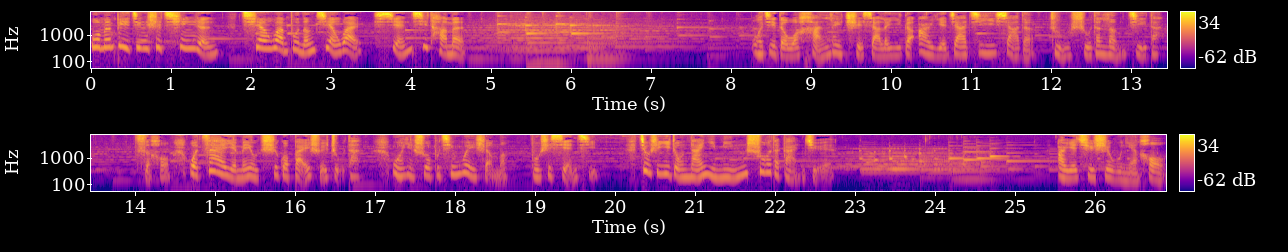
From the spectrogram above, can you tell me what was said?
我们毕竟是亲人，千万不能见外嫌弃他们。我记得我含泪吃下了一个二爷家鸡下的煮熟的冷鸡蛋。此后，我再也没有吃过白水煮蛋。我也说不清为什么，不是嫌弃，就是一种难以明说的感觉。二爷去世五年后，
